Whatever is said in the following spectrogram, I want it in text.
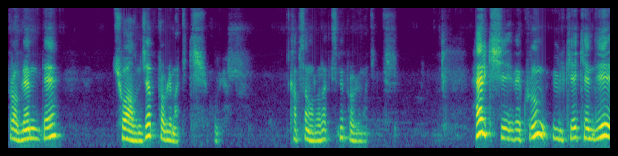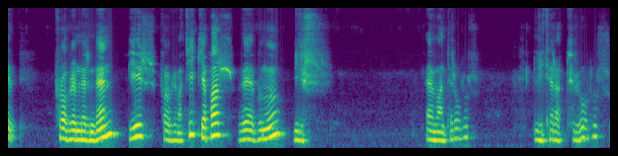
Problem de çoğalınca problematik. Kapsam olarak ismi problematiktir. Her kişi ve kurum, ülke kendi problemlerinden bir problematik yapar ve bunu bilir. Envanteri olur, literatürü olur,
